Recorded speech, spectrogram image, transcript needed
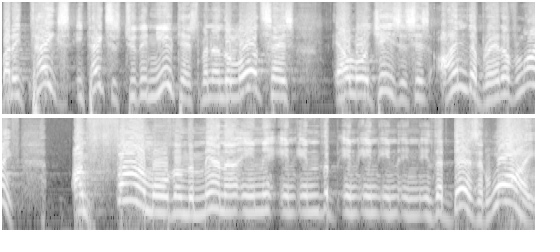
But it takes, it takes us to the New Testament, and the Lord says, our Lord Jesus says, I'm the bread of life. I'm far more than the manna in, in, in, the, in, in, in, in the desert. Why?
